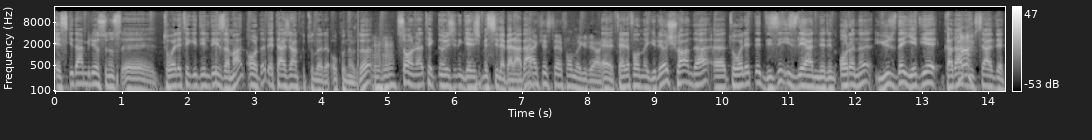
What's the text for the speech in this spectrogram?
eskiden biliyorsunuz e, tuvalete gidildiği zaman orada deterjan kutuları okunurdu. Sonra teknolojinin gelişmesiyle beraber Herkes telefonla giriyor artık. evet telefonla giriyor. Şu anda e, tuvalette dizi izleyenlerin oranı yüzde yediye kadar Hah. yükseldi.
